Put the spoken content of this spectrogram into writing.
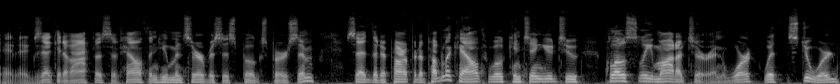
An Executive Office of Health and Human Services spokesperson said the Department of Public Health will continue to closely monitor and work with Steward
